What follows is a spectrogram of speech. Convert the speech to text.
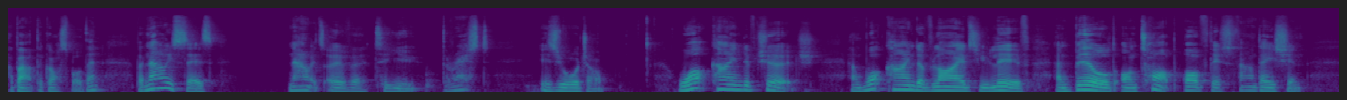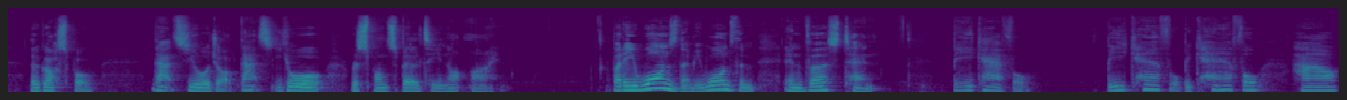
about the gospel. Then, but now he says, Now it's over to you. The rest is your job what kind of church and what kind of lives you live and build on top of this foundation, the gospel. That's your job. That's your responsibility, not mine. But he warns them, he warns them in verse 10 be careful. Be careful. Be careful how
